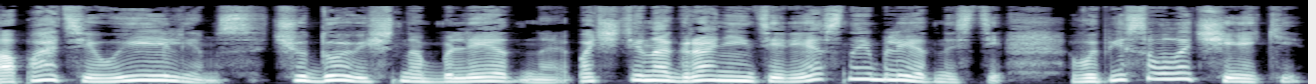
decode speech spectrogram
а Пати Уильямс, чудовищно бледная, почти на грани интересной бледности, выписывала чеки.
